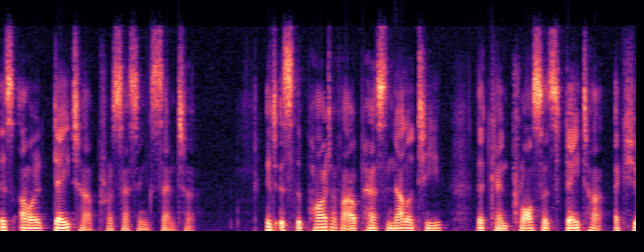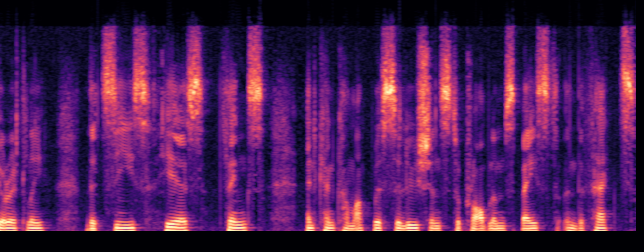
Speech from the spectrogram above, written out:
is our data processing center. It is the part of our personality that can process data accurately, that sees, hears, thinks, and can come up with solutions to problems based on the facts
